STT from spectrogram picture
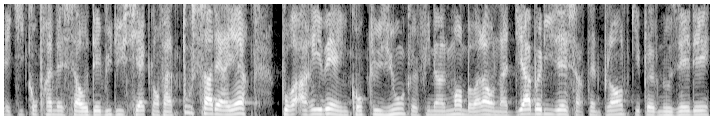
et qui comprenaient ça au début du siècle. Enfin tout ça derrière pour arriver à une conclusion que finalement, ben voilà, on a diabolisé certaines plantes qui peuvent nous aider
